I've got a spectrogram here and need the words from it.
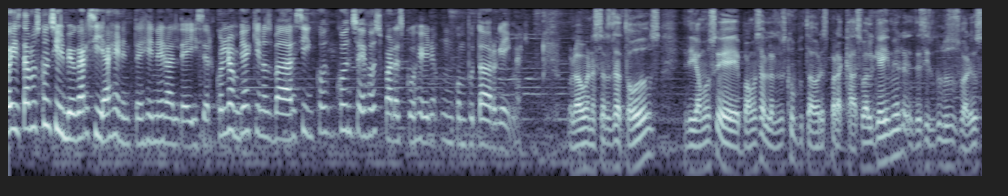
Hoy estamos con Silvio García, gerente general de Acer Colombia, quien nos va a dar cinco consejos para escoger un computador gamer. Hola, buenas tardes a todos. Digamos que vamos a hablar de los computadores para casual gamer, es decir, los usuarios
